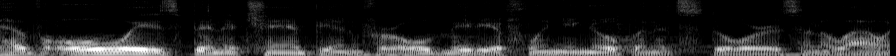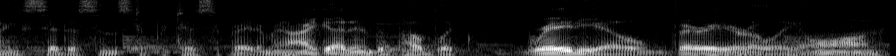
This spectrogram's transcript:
have always been a champion for old media flinging open its doors and allowing citizens to participate. I mean, I got into public radio very early on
